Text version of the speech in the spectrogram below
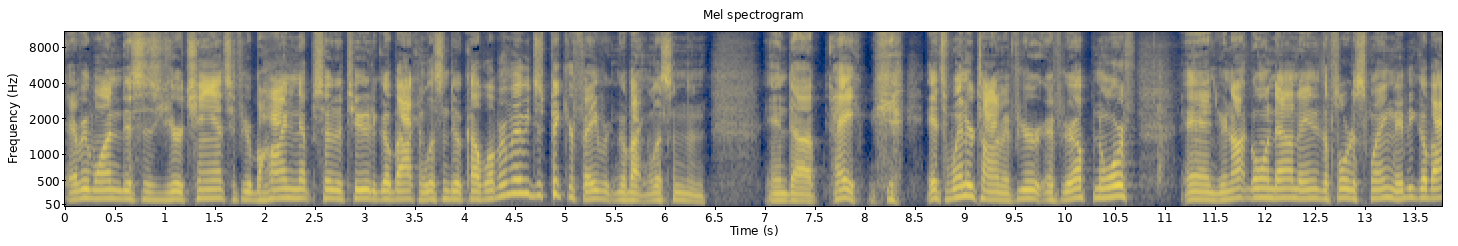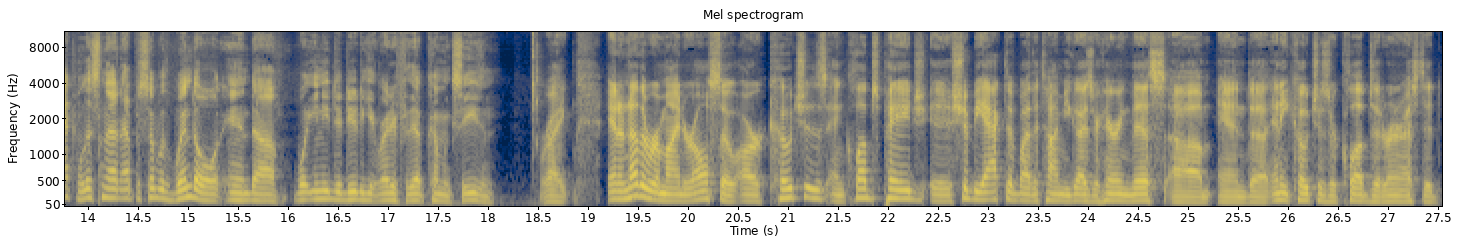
everyone, this is your chance. If you're behind an episode or two, to go back and listen to a couple of them, or maybe just pick your favorite and go back and listen. And, and uh, hey, it's wintertime. If you're if you're up north and you're not going down to any of the Florida swing, maybe go back and listen to that episode with Wendell and uh, what you need to do to get ready for the upcoming season. Right. And another reminder also, our coaches and clubs page is, should be active by the time you guys are hearing this. Um, and uh, any coaches or clubs that are interested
